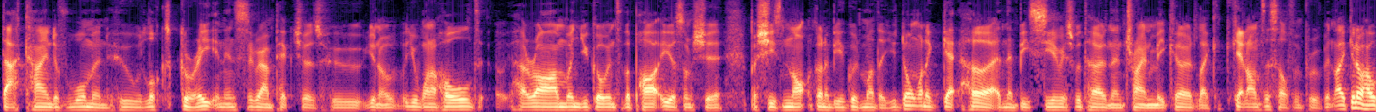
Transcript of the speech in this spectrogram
that kind of woman who looks great in Instagram pictures, who, you know, you want to hold her arm when you go into the party or some shit, but she's not going to be a good mother. You don't want to get her and then be serious with her and then try and make her like get onto self improvement. Like, you know, how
